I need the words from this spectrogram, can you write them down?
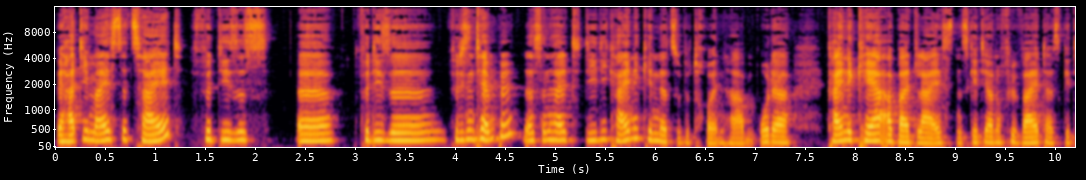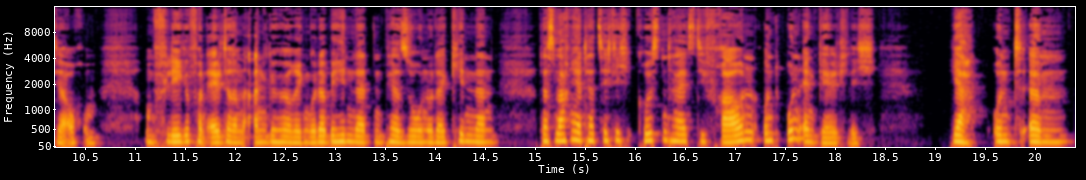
wer hat die meiste Zeit für dieses äh, für diese für diesen Tempel? Das sind halt die, die keine Kinder zu betreuen haben oder keine Care-Arbeit leisten. Es geht ja noch viel weiter. Es geht ja auch um um Pflege von älteren Angehörigen oder behinderten Personen oder Kindern. Das machen ja tatsächlich größtenteils die Frauen und unentgeltlich. Ja, und ähm,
